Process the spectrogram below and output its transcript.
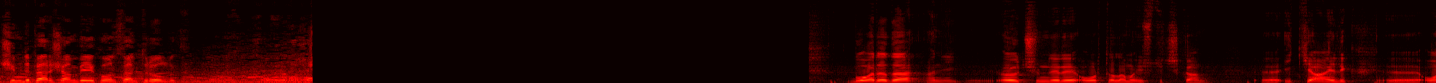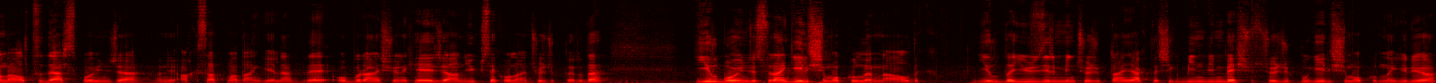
şimdi Perşembe'ye konsantre olduk. Bu arada hani ölçümleri ortalama üstü çıkan, e, iki aylık e, 16 ders boyunca hani aksatmadan gelen ve o branşiyonik heyecanı yüksek olan çocukları da yıl boyunca süren gelişim okullarına aldık. Yılda 120 bin çocuktan yaklaşık 1000-1500 çocuk bu gelişim okuluna giriyor.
